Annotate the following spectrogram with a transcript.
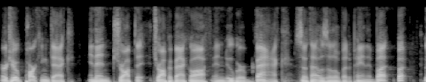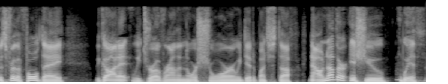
or to a parking deck, and then drop it drop it back off and Uber back. So that was a little bit of pain in the butt, but it was for the full day. We got it. We drove around the North Shore. We did a bunch of stuff. Now another issue with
